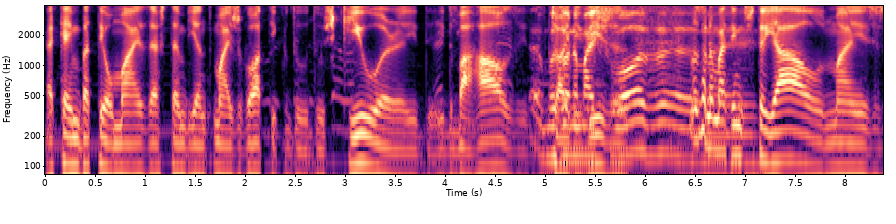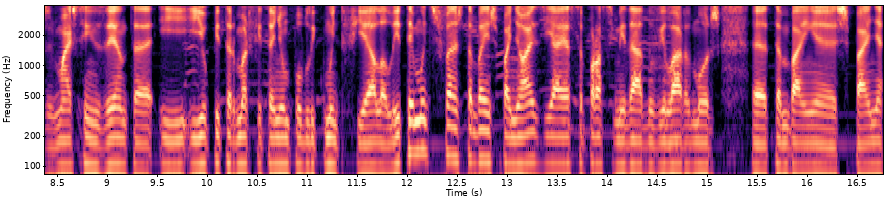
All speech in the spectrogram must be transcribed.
a quem bateu mais este ambiente mais gótico do, do Skewer e de, e de Bauhaus. E de uma Joy zona mais Division. chuvosa. Uma zona mais industrial, mais, mais cinzenta e, e, o Peter Murphy tem um público muito fiel ali. Tem muitos fãs também espanhóis e há essa proximidade do Vilar de Mouros uh, também a Espanha.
